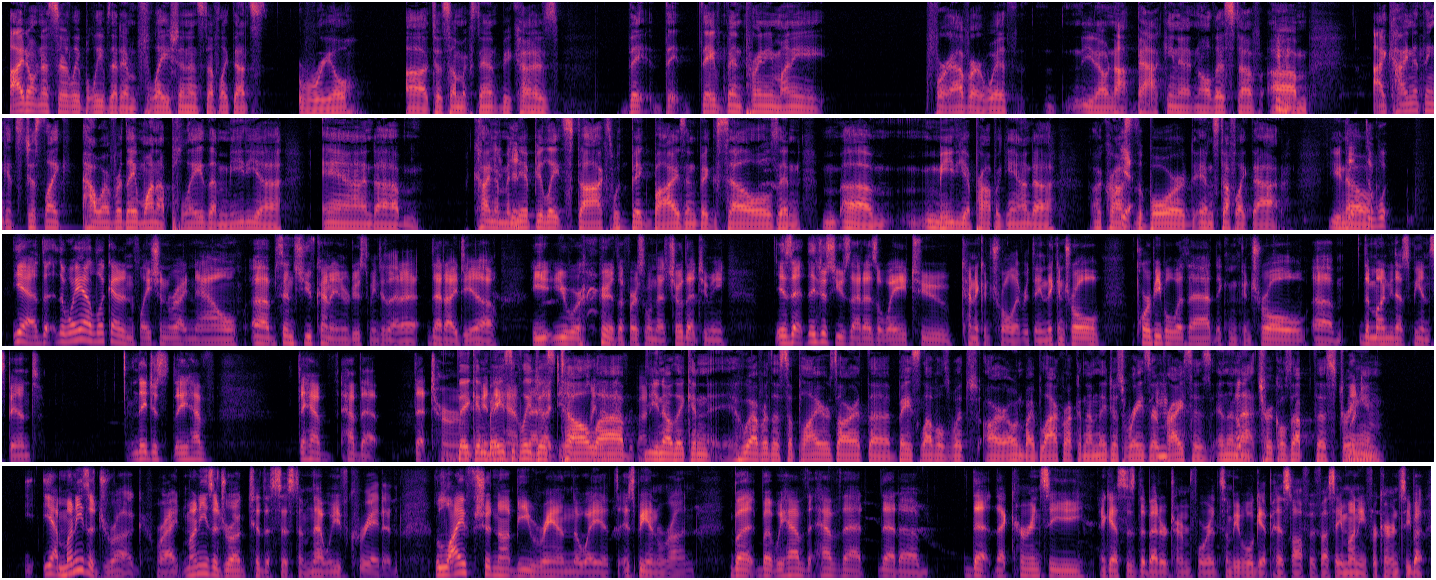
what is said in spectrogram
I don't necessarily believe that inflation and stuff like that's real uh, to some extent because they they they've been printing money forever with you know not backing it and all this stuff. Mm-hmm. Um, I kind of think it's just like however they want to play the media and um, kind of manipulate stocks with big buys and big sells and um, media propaganda across yeah. the board and stuff like that. You know. The, the, yeah, the the way I look at inflation right now, uh, since you've kind of introduced me to that uh, that idea, you you were the first one that showed that to me is that they just use that as a way to kind of control everything. They control poor people with that. They can control um, the money that's being spent. And They just they have they have have that that term. They can basically they just tell uh, you know they can whoever the suppliers are at the base levels, which are owned by BlackRock and them. They just raise their mm-hmm. prices, and then oh. that trickles up the stream. Yeah, money's a drug, right? Money's a drug to the system that we've created. Life should not be ran the way it's, it's being run, but but we have have that that uh that that currency. I guess is the better term for it. Some people will get pissed off if I say money for currency, but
